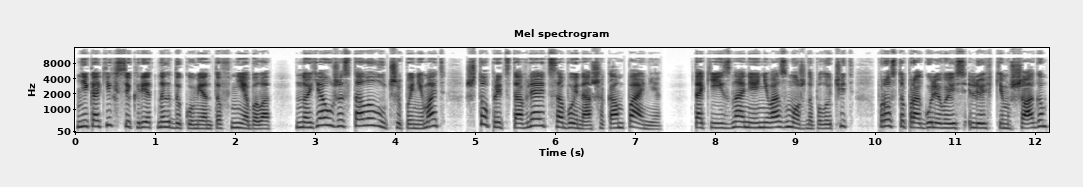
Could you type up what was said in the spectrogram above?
никаких секретных документов не было, но я уже стала лучше понимать, что представляет собой наша компания. Такие знания невозможно получить, просто прогуливаясь легким шагом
